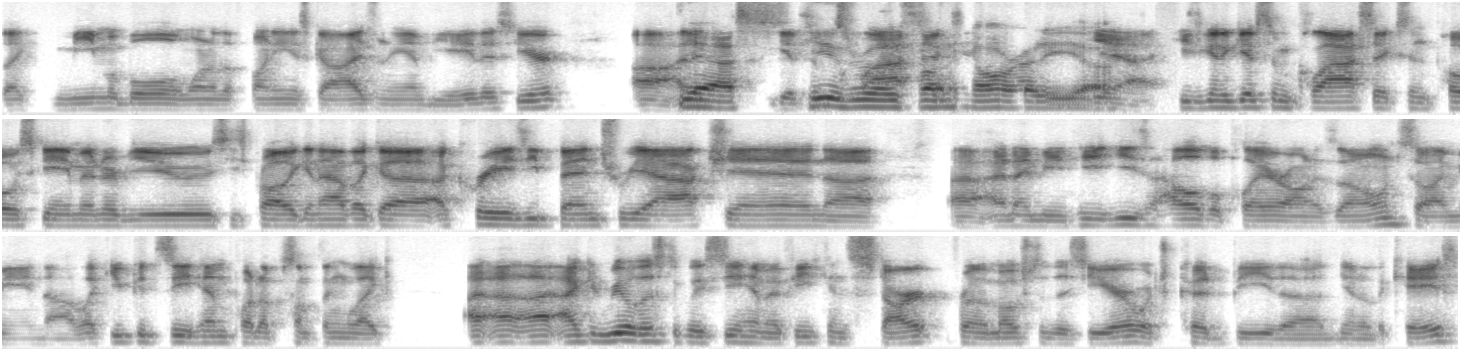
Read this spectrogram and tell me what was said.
like memeable and one of the funniest guys in the NBA this year. Uh, Yes, he's really funny already. Yeah. yeah, he's gonna give some classics in post game interviews. He's probably gonna have like a, a crazy bench reaction. Uh, uh, and I mean, he, he's a hell of a player on his own. So I mean, uh, like you could see him put up something like I, I, I could realistically see him if he can start for the most of this year, which could be the you know the case.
